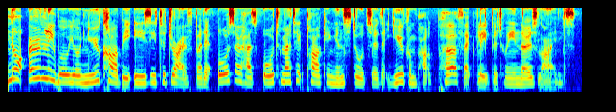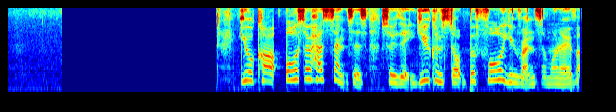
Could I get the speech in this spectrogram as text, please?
Not only will your new car be easy to drive, but it also has automatic parking installed so that you can park perfectly between those lines. Your car also has sensors so that you can stop before you run someone over.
